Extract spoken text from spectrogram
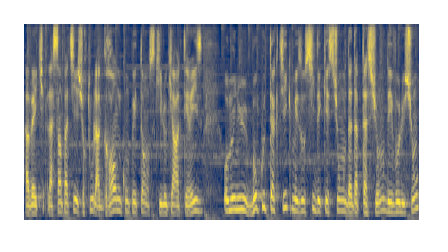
avec la sympathie et surtout la grande compétence qui le caractérise. Au menu, beaucoup de tactiques, mais aussi des questions d'adaptation, d'évolution,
